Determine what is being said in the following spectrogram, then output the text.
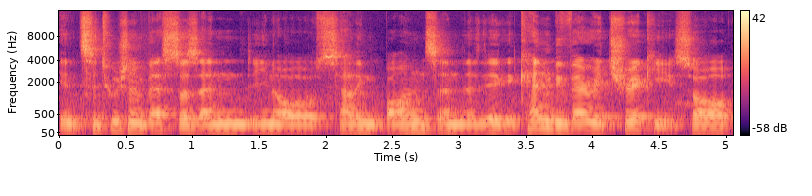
institutional investors and you know selling bonds and it it can be very tricky. So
